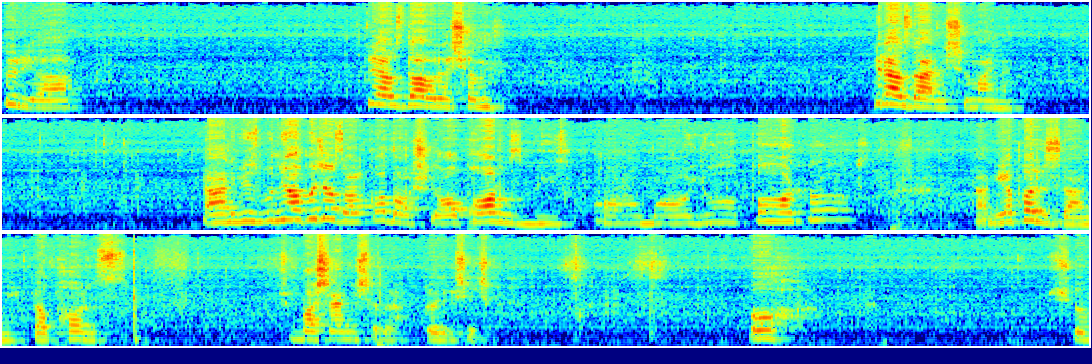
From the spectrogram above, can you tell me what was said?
Dur ya. Biraz daha uğraşalım. Biraz daha uğraşalım aynen. Yani biz bunu yapacağız arkadaş. Yaparız biz. Ama yaparız. Yani yaparız yani. Yaparız. Şu başlangıçta da böyle bir şey çıktı. Oh. Şu.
